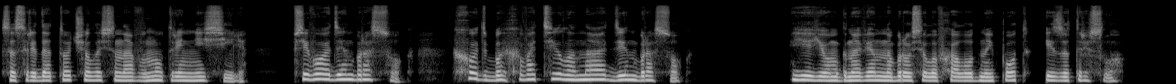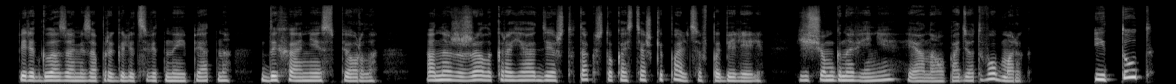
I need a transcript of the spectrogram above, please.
сосредоточилась на внутренней силе. Всего один бросок. Хоть бы хватило на один бросок. Ее мгновенно бросило в холодный пот и затрясло. Перед глазами запрыгали цветные пятна, дыхание сперло. Она сжала края одежд так, что костяшки пальцев побелели. Еще мгновение, и она упадет в обморок. И тут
